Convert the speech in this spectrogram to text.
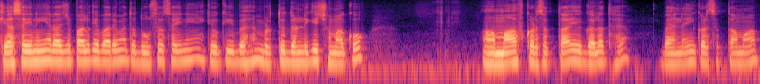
क्या सही नहीं है राज्यपाल के बारे में? तो दूसरा सही नहीं है, क्योंकि वह मृत्युदंड की क्षमा को माफ़ कर सकता है, ये गलत है। वह नहीं कर सकता माफ़,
